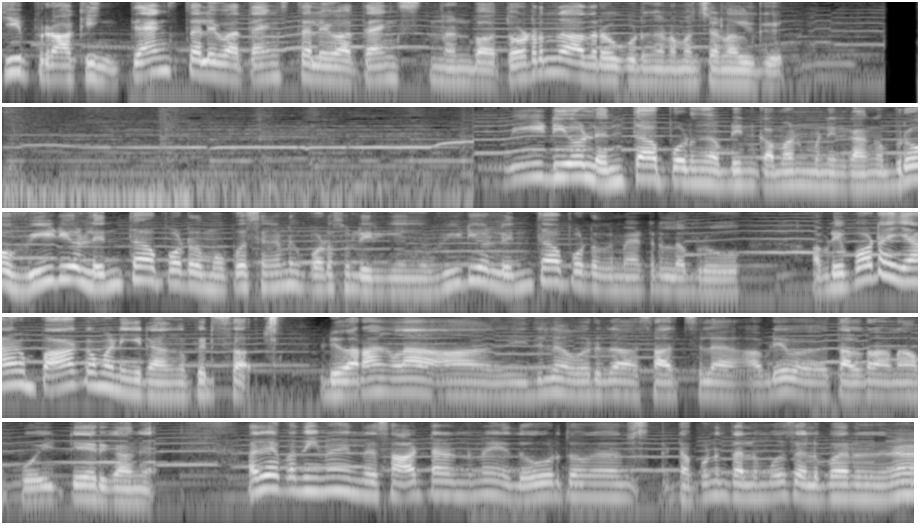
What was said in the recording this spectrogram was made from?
கீப் ராக்கிங் தேங்க்ஸ் தலைவா தேங்க்ஸ் தலைவா தேங்க்ஸ் நண்பா. தொடர்ந்து ஆதரவு கொடுங்க நம்ம சேனலுக்கு வீடியோ லென்த்தாக போடுங்க அப்படின்னு கமெண்ட் பண்ணியிருக்காங்க ப்ரோ வீடியோ லென்த்தாக போடுறது முப்பது செகண்டுக்கு போட சொல்லியிருக்கீங்க. வீடியோ லென்த்தாக போடுறது மேட்டர் இல்லை ப்ரோ அப்படி போட்டால் யாரும் பார்க்க மாட்டேங்கிறாங்க பெருசாக இப்படி வராங்களா? இதில் வருதா? சாட்சில் அப்படியே தள்ளுறானா? போயிட்டே இருக்காங்க. அதே பார்த்தீங்கன்னா இந்த ஷார்ட்டாக இருந்ததுன்னா ஏதோ ஒருத்தவங்க டப்புன்னு தள்ளும்போது செலப்பாக இருந்ததுன்னா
